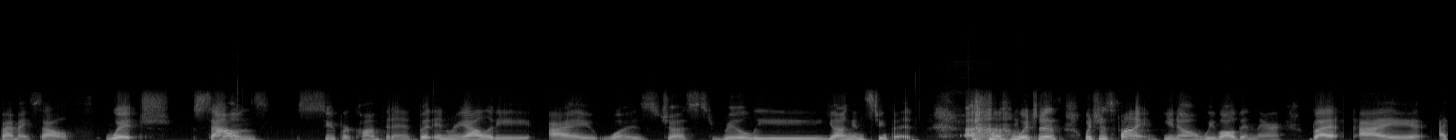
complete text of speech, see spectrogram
by myself, which sounds super confident, but in reality, I was just really young and stupid, which is which is fine. You know, we've all been there. But I I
